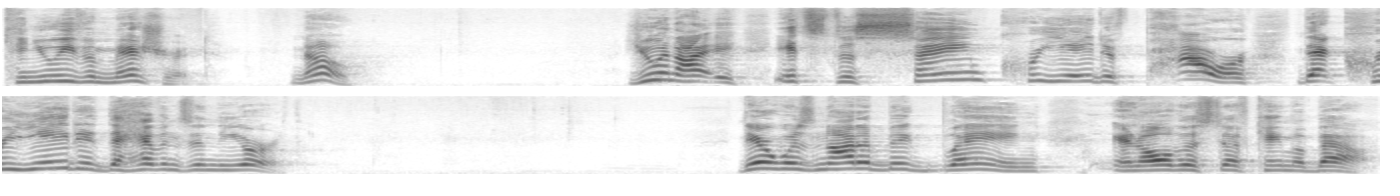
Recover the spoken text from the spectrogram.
Can you even measure it? No. You and I, it's the same creative power that created the heavens and the earth. There was not a big bang and all this stuff came about.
